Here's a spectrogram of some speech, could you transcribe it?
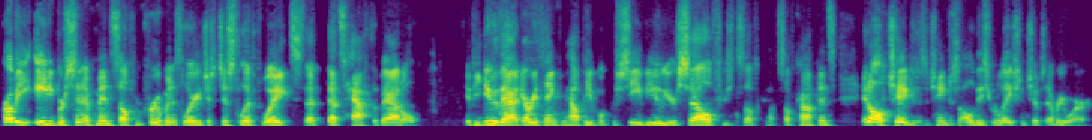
probably 80% of men's self improvement is literally just just lift weights. That that's half the battle. If you do that, everything from how people perceive you, yourself, your self self confidence, it all changes. It changes all these relationships everywhere.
